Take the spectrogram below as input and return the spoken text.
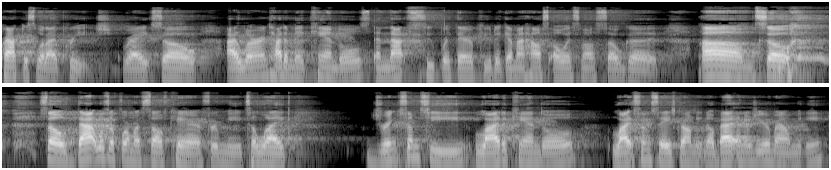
practice what I preach, right? So I learned how to make candles, and that's super therapeutic, and my house always smells so good. Um, so, so that was a form of self care for me to like drink some tea, light a candle, light some sage, because I don't need no bad energy around me,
